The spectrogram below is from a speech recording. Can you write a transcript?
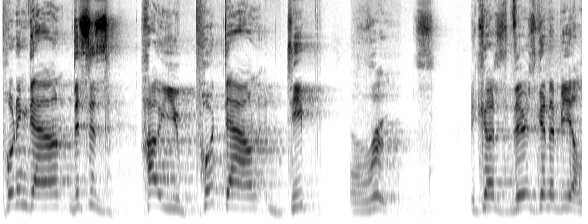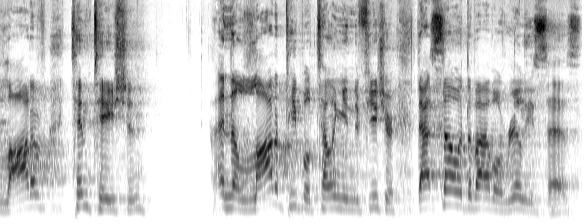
Putting down, this is how you put down deep roots because there's going to be a lot of temptation and a lot of people telling you in the future, that's not what the Bible really says.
